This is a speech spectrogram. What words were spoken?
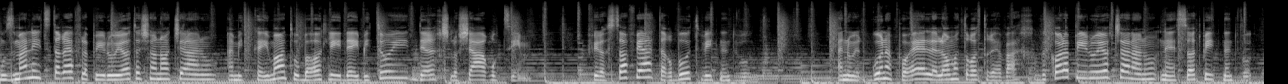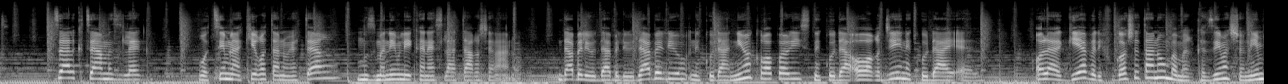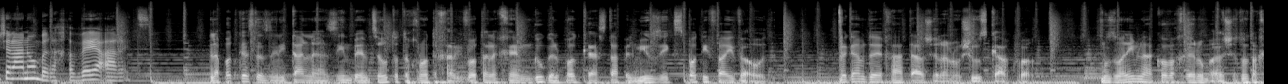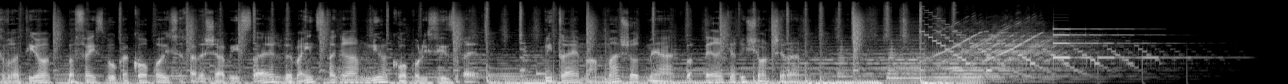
מוזמן להצטרף לפעילויות השונות שלנו, המתקיימות ובאות לידי ביטוי דרך שלושה ערוצים פילוסופיה, תרבות והתנדבות. אנו ארגון הפועל ללא מטרות רווח, וכל הפעילויות שלנו נעשות בהתנדבות. זה על קצה המזלג. רוצים להכיר אותנו יותר? מוזמנים להיכנס לאתר שלנו www.newacropolis.org.il או להגיע ולפגוש אותנו במרכזים השונים שלנו ברחבי הארץ. לפודקאסט הזה ניתן להאזין באמצעות התוכנות החביבות עליכם, Google Podcast, Apple Music, Spotify ועוד. וגם דרך האתר שלנו שהוזכר כבר. מוזמנים לעקוב אחרינו ברשתות החברתיות, בפייסבוק אקרופוליס החדשה בישראל ובאינסטגרם New Acropolis ישראל. נתראה ממש עוד מעט בפרק הראשון שלנו.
